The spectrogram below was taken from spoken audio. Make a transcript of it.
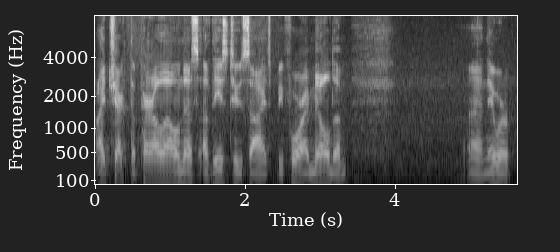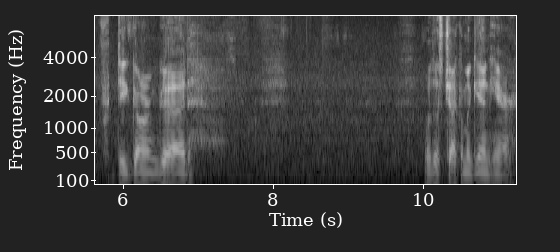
I checked the parallelness of these two sides before I milled them and they were pretty darn good. We'll just check them again here.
